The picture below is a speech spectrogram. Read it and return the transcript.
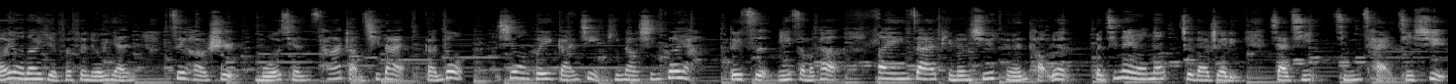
网友呢也纷纷留言，最好是摩拳擦掌，期待感动，希望可以赶紧听到新歌呀。对此你怎么看？欢迎在评论区留言讨论。本期内容呢就到这里，下期精彩继续。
